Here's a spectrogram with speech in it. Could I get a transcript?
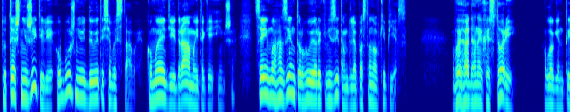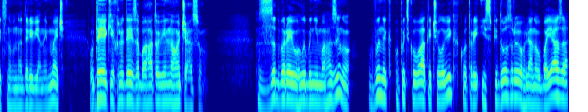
Тутешні жителі обожнюють дивитися вистави, комедії, драми і таке інше. Цей магазин торгує реквізитом для постановки п'єс. Вигаданих історій, Логін тицнув на дерев'яний меч, у деяких людей забагато вільного часу. З-за дверей у глибині магазину виник опицькуватий чоловік, котрий із підозрою глянув Бояза,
